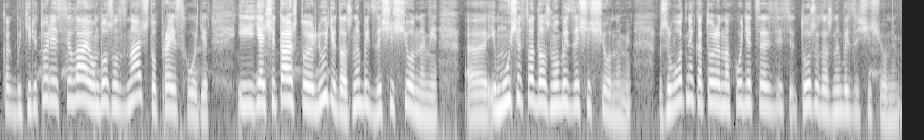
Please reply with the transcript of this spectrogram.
как бы территория села, и он должен знать, что происходит. И я считаю, что люди должны быть защищенными, э, имущество должно быть защищенными. Животные, которые находятся здесь, тоже должны быть защищенными.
